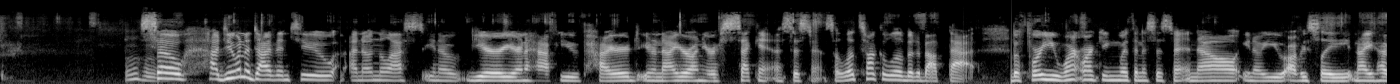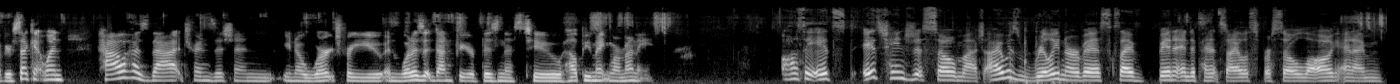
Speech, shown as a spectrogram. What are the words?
Mm-hmm. So I do want to dive into, I know in the last, you know, year, year and a half, you've hired, you know, now you're on your second assistant. So let's talk a little bit about that. Before you weren't working with an assistant and now, you know, you obviously, now you have your second one. How has that transition, you know, worked for you and what has it done for your business to help you make more money? honestly it's it's changed it so much i was really nervous because i've been an independent stylist for so long and i'm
